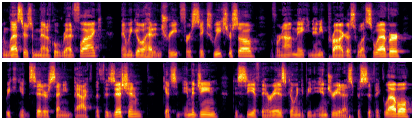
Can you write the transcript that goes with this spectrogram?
unless there's a medical red flag. Then we go ahead and treat for six weeks or so. If we're not making any progress whatsoever, we can consider sending back the physician get some imaging to see if there is going to be an injury at a specific level.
